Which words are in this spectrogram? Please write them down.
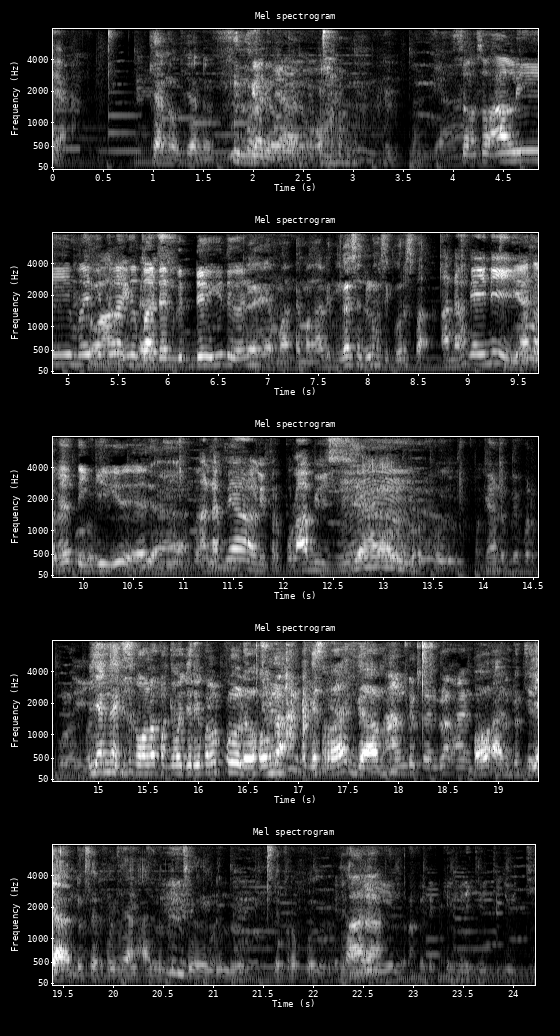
ya? Kianu enggak dong so so alim baik So gitu lah badan gede gitu kan. Kayak emang, emang alim. Enggak saya dulu masih kurus pak. Anaknya ini. iya sampai tinggi gitu kan. Iya. Anaknya Liverpool abis. ya Hmm. Liverpool. Pakai anduk Liverpool Iya nggak di sekolah pakai baju Liverpool dong. Pakai seragam. Anduk kan bilang anduk oh anduk ya anduk saya punya. Anduk kecil dulu Liverpool. Nah, Parah. dicuci cuci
